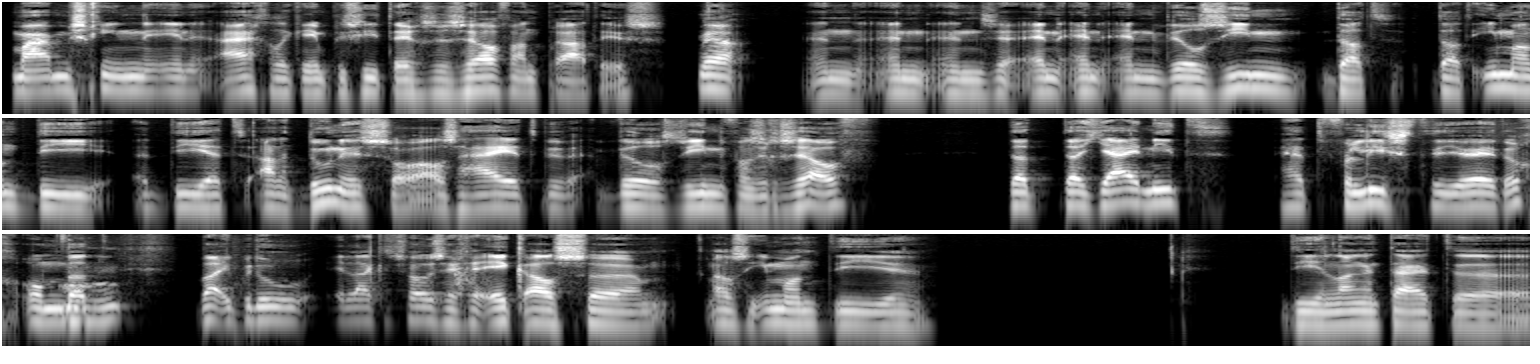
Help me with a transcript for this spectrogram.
Maar misschien in, eigenlijk impliciet tegen zichzelf aan het praten is. Ja. En, en, en, ze- en, en, en wil zien dat, dat iemand die, die het aan het doen is zoals hij het wi- wil zien van zichzelf. Dat, dat jij niet het verliest, je weet toch? Omdat, Mhm. maar ik bedoel, laat ik het zo zeggen. Ik als, eh, als iemand die, eh, die een lange tijd eh,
